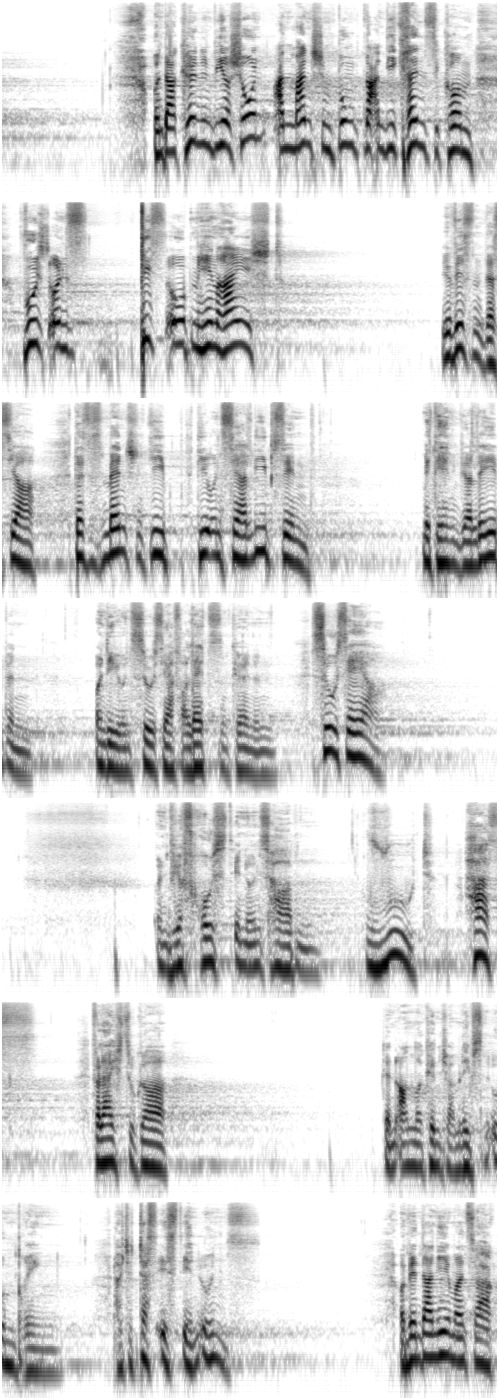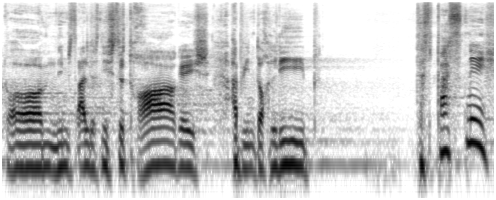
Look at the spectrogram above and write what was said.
Und da können wir schon an manchen Punkten an die Grenze kommen, wo es uns bis oben hin reicht. Wir wissen das ja, dass es Menschen gibt, die uns sehr lieb sind, mit denen wir leben und die uns so sehr verletzen können. So sehr und wir Frust in uns haben, Wut, Hass, vielleicht sogar den anderen könnte ich am liebsten umbringen. Leute, das ist in uns. Und wenn dann jemand sagt, oh, nimmst alles nicht so tragisch, hab ihn doch lieb, das passt nicht.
